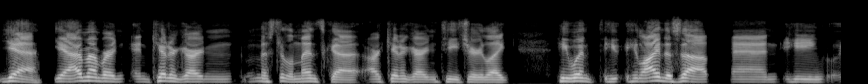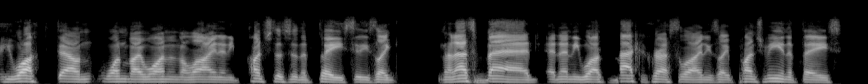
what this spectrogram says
Yeah, yeah. I remember in, in kindergarten, Mr. Lemenska, our kindergarten teacher, like he went, he, he lined us up and he he walked down one by one in a line and he punched us in the face and he's like, "Now that's bad." And then he walked back across the line. He's like, "Punch me in the face,"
